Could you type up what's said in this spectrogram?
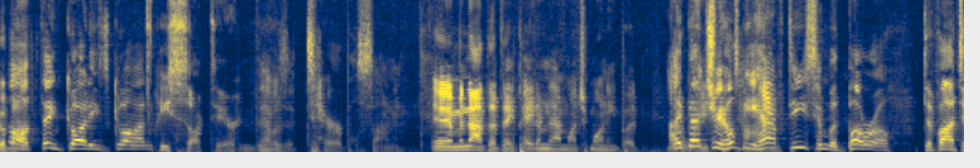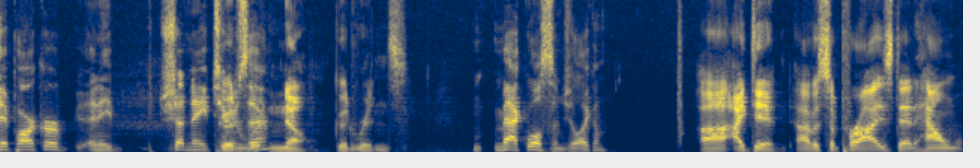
goodbye. Oh, thank God he's gone. He sucked here. That was a terrible signing. I mean, not that they paid him that much money, but I bet you he'll be half decent with Burrow. DeVante Parker. Any shedding any good. tears ri- there? No, good riddance. Mack Wilson. Do you like him? Uh, I did. I was surprised at how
